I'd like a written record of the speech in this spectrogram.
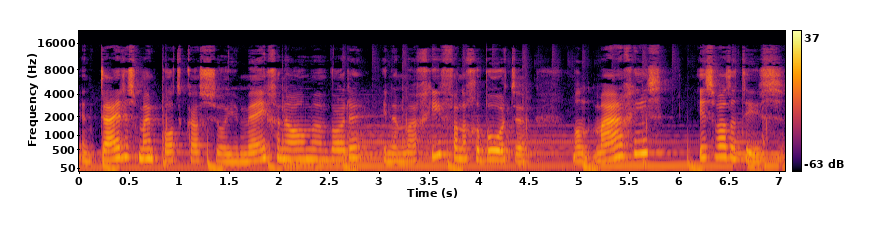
En tijdens mijn podcast zul je meegenomen worden in de magie van de geboorte. Want magisch is wat het is.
